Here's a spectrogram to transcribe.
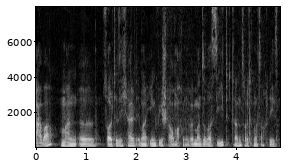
Aber man äh, sollte sich halt immer irgendwie schlau machen. Wenn man sowas sieht, dann sollte man es auch lesen.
